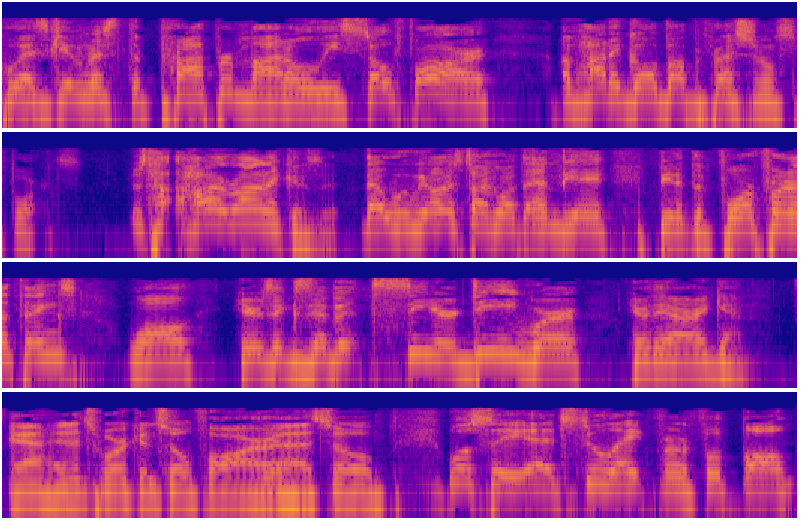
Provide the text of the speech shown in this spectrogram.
who has given us the proper model, at least so far, of how to go about professional sports. Just how, how ironic is it that we, we always talk about the NBA being at the forefront of things? Well, here's exhibit C or D where here they are again. Yeah, and it's working so far. Yeah. Uh, so we'll see. It's too late for football.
